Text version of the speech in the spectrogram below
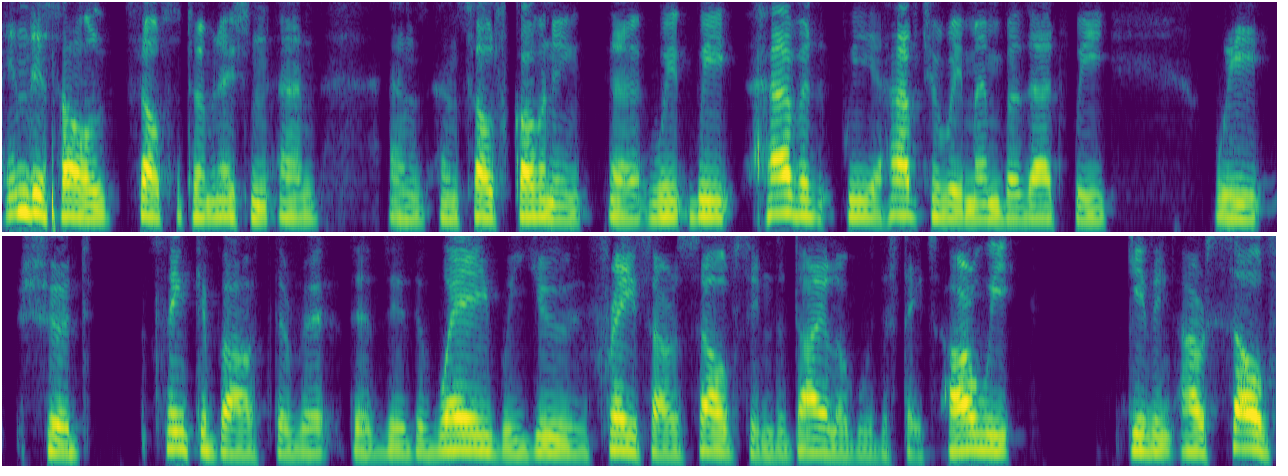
in this whole self determination and and, and self governing, uh, we, we, have it, we have to remember that we, we should think about the, the, the, the way we use, phrase ourselves in the dialogue with the states. Are we giving ourselves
